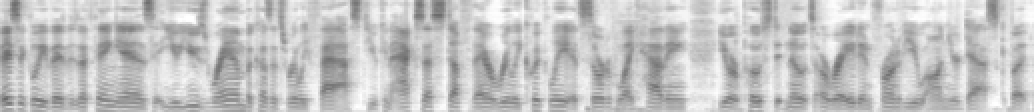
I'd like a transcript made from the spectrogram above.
Basically, the, the thing is you use RAM because it's really fast. You can access stuff there really quickly. It's sort of like having your post-it notes arrayed in front of you on your desk. But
